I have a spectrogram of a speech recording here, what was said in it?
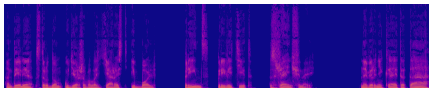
а Делия с трудом удерживала ярость и боль. Принц прилетит с женщиной. Наверняка это та,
